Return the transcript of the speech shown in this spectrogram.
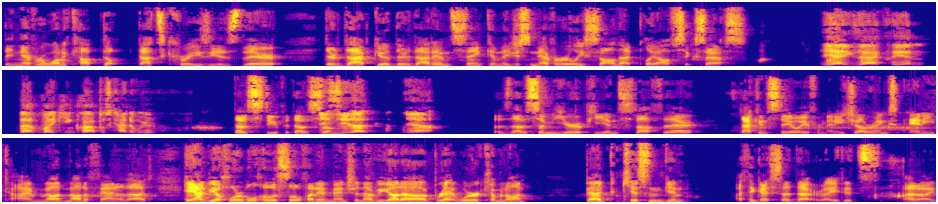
they never won a cup though. That's crazy. Is they're they're that good, they're that in sync, and they just never really saw that playoff success. Yeah, exactly. And that Viking clap was kind of weird. That was stupid. That was Did some you see that? Yeah. that was, that was some European stuff there. That can stay away from NHL rinks anytime. Not not a fan of that. Hey, I'd be a horrible host though if I didn't mention that we got uh Brett Wurr coming on. Bad Kissingen. I think I said that right. It's I don't know. He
